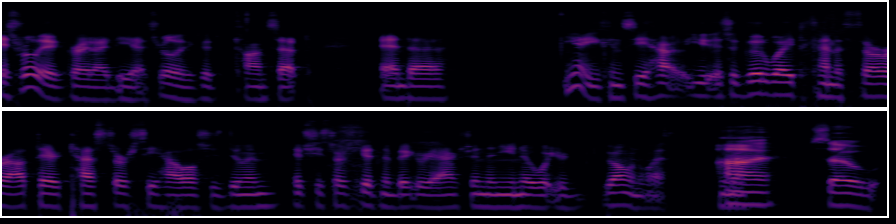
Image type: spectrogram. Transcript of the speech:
it's really a great idea. It's really a good concept, and uh, yeah, you can see how you, it's a good way to kind of throw her out there, test her, see how well she's doing. If she starts getting a big reaction, then you know what you're going with. you know? Uh, so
